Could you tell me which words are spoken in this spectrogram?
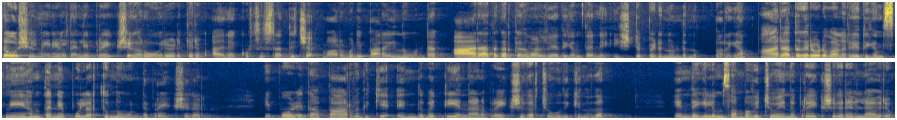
സോഷ്യൽ മീഡിയയിൽ തന്നെ പ്രേക്ഷകർ ഓരോരുത്തരും അതിനെക്കുറിച്ച് ശ്രദ്ധിച്ച് മറുപടി പറയുന്നുമുണ്ട്. ആരാധകർക്ക് അത് വളരെയധികം തന്നെ ഇഷ്ടപ്പെടുന്നുണ്ടെന്ന് പറയാം. ആരാധകരോട് വളരെയധികം സ്നേഹം തന്നെ പുലർത്തുന്നുമുണ്ട് പ്രേക്ഷകർ. ഇപ്പോഴിതാ പാർവതിക്ക് എന്തു പറ്റി എന്നാണ് പ്രേക്ഷകർ ചോദിക്കുന്നത്. എന്തെങ്കിലും സംഭവിച്ചോ എന്ന് പ്രേക്ഷകരെല്ലാവരും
